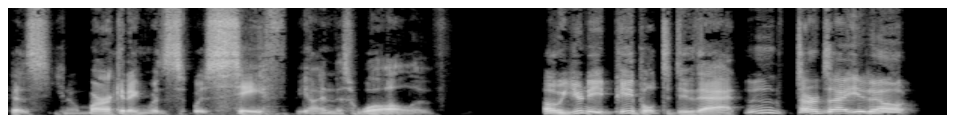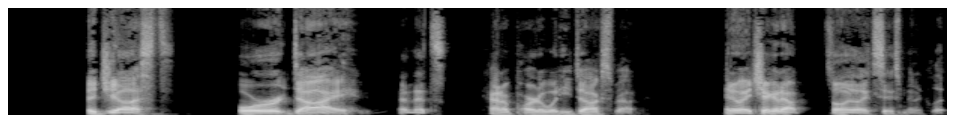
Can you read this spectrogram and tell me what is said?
because you know marketing was was safe behind this wall of oh you need people to do that. Mm, turns out you don't. Adjust or die. And that's kind of part of what he talks about. Anyway check it out. It's only like six minute clip.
